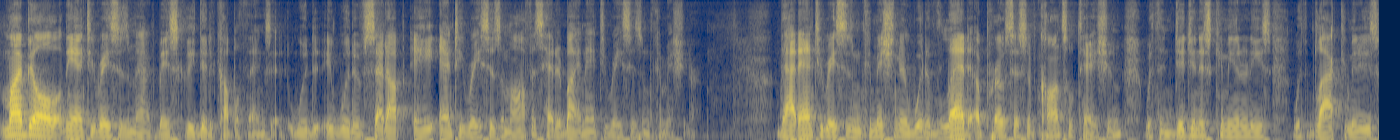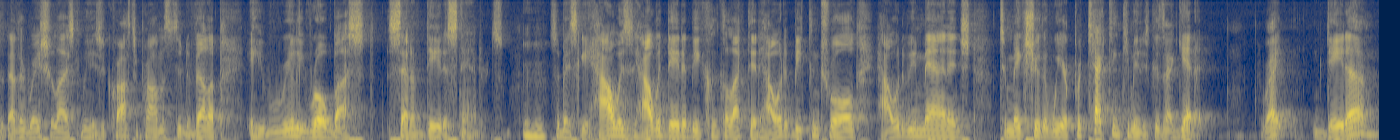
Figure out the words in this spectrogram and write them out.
my bill, the Anti-Racism Act, basically did a couple things. It would, it would have set up a anti-racism office headed by an anti-racism commissioner. That anti-racism commissioner would have led a process of consultation with indigenous communities, with black communities, with other racialized communities across the province to develop a really robust set of data standards. Mm-hmm. So basically, how is how would data be collected? How would it be controlled? How would it be managed to make sure that we are protecting communities? Because I get it, right? Data,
